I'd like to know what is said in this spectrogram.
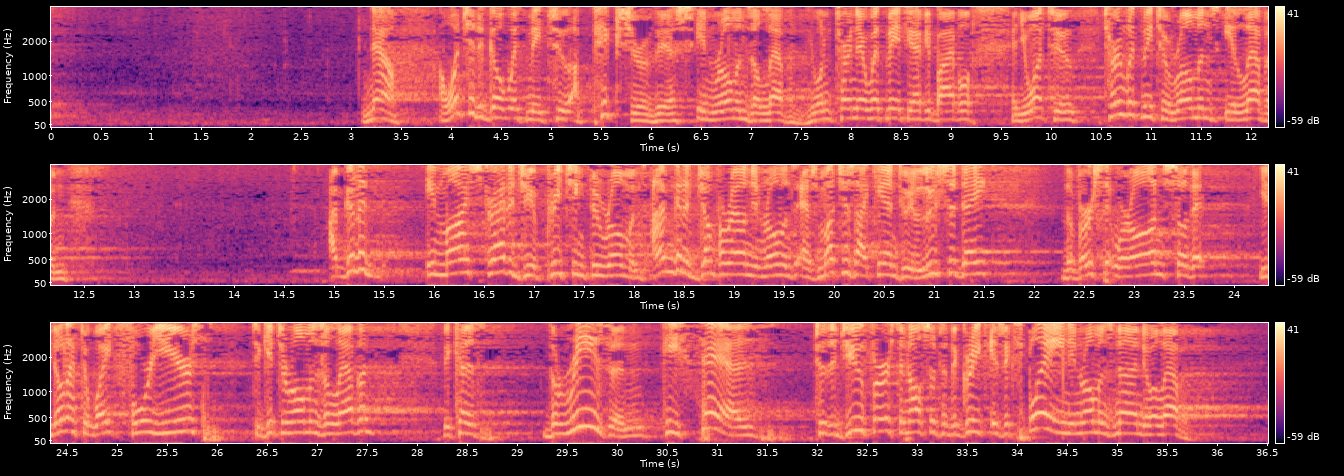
Now, I want you to go with me to a picture of this in Romans 11. You want to turn there with me if you have your Bible and you want to turn with me to Romans 11. I'm to, in my strategy of preaching through Romans, I'm to jump around in Romans as much as I can to elucidate the verse that we're on so that you don't have to wait four years to get to Romans 11 because the reason he says to the Jew first and also to the Greek is explained in Romans 9 to 11.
